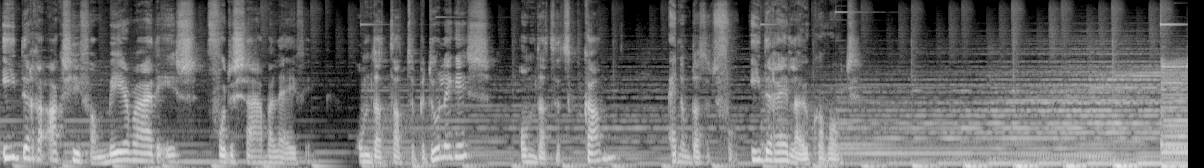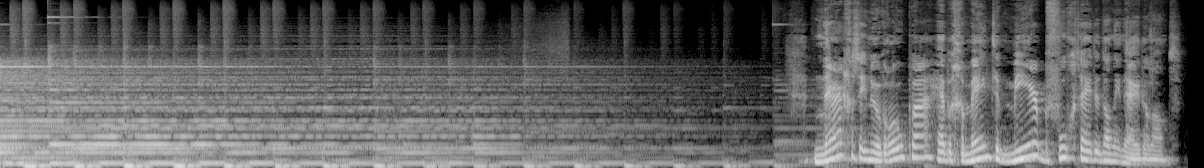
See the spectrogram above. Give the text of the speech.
iedere actie van meerwaarde is voor de samenleving. Omdat dat de bedoeling is, omdat het kan en omdat het voor iedereen leuker wordt. Nergens in Europa hebben gemeenten meer bevoegdheden dan in Nederland.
